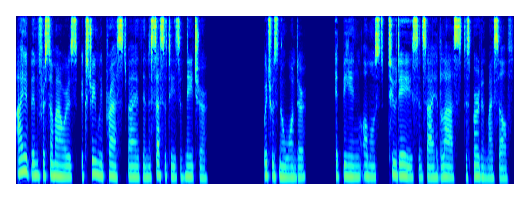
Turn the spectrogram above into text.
I had been for some hours extremely pressed by the necessities of nature, which was no wonder, it being almost two days since I had last disburdened myself.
